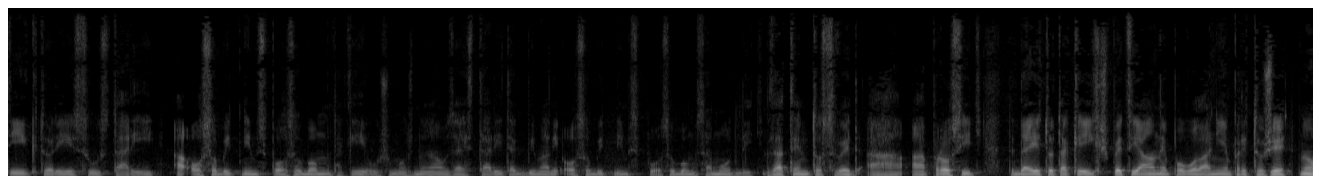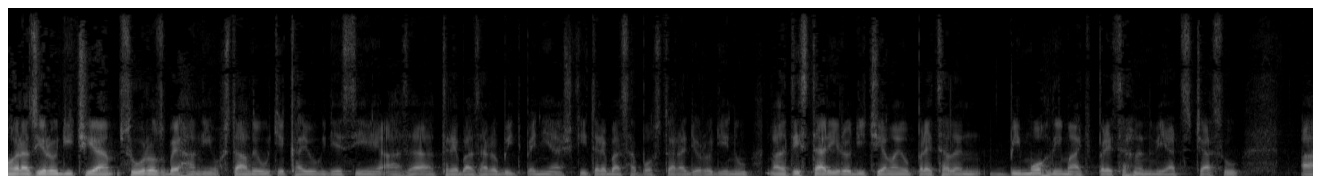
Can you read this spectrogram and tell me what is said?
tí, ktorí sú starí a osobitným spôsobom, takí už možno naozaj starí, tak by mali osobitným spôsobom sa modliť za tento svet a, a prosiť. Teda je to také ich špeciálne povolanie, pretože mnohorazí rodičia sú rozbehaní, stále utekajú kde si a za, treba zarobiť peniažky, treba sa postarať o rodinu, ale tí starí rodičia majú predsa len, by mohli mať predsa len viac času a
